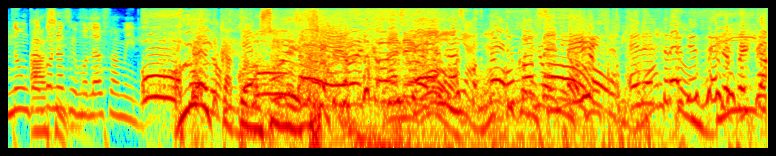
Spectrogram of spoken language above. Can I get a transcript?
Nunca Ah, sí. conocimos las familias. Nunca conocimos. La negó. Mañana, No, tu un corazón momento. empieza a En vibrar el con 316, Vibra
